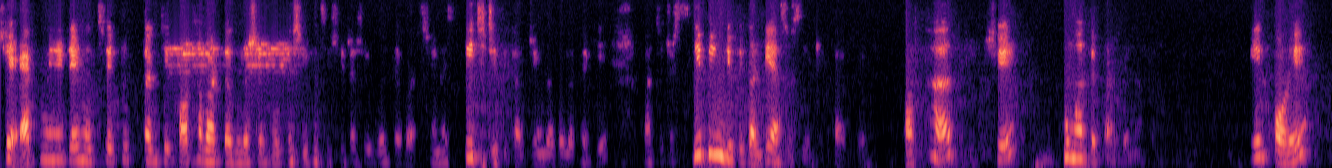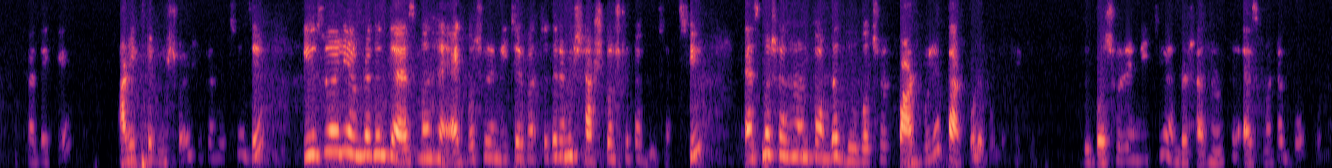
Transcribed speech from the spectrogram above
সে এক মিনিটে হচ্ছে টুকটাক যে কথাবার্তা গুলো সে বলতে শিখেছে সেটা সে বলতে পারছে না। স্পিচ ডিফিকাল্টি আমরা বলে থাকি, বাচ্চাটার স্লিপিং ডিফিকাল্টি অ্যাসোসিয়েটেড থাকবে। অর্থাৎ সে ঘুমাতে পারবে না। এরপরে আপনাদেরকে আরেকটা বিষয়, সেটা হচ্ছে যে ইউজুয়ালি আমরা কিন্তু অ্যাজমা হ্যাঁ এক বছরের নিচের বাচ্চাদের আমি শ্বাসকষ্টটা বুঝাচ্ছি। অ্যাজমা সাধারণত আমরা দু বছর পার হলে তারপরে বলে থাকি। দু বছরের নিচে আমরা সাধারণত অ্যাজমাটা বলব না।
